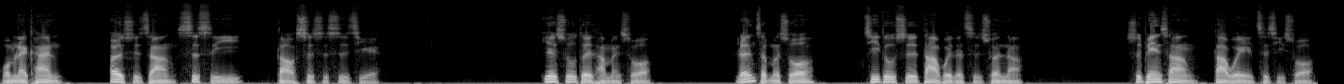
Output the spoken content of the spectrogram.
我们来看二十章四十一到四十四节。耶稣对他们说：“人怎么说基督是大卫的子孙呢？诗篇上大卫自己说：‘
